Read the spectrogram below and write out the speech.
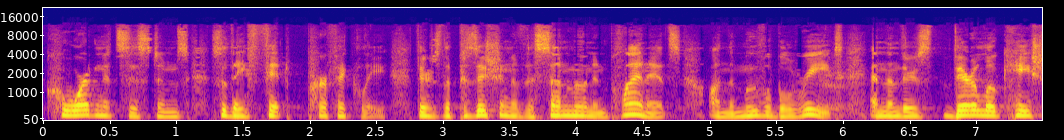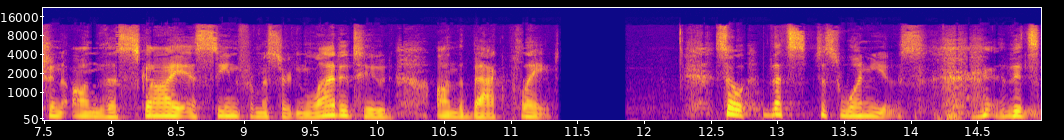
coordinate systems so they fit perfectly. There's the position of the sun, moon, and planets on the movable rete, and then there's their location on the sky as seen from a certain latitude on the back plate. So that's just one use. it's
